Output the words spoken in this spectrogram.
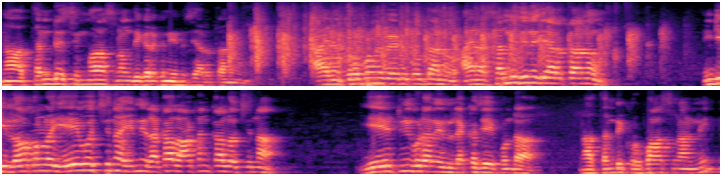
నా తండ్రి సింహాసనం దగ్గరకు నేను చేరతాను. ఆయన కృపను వేడుకుంటాను. ఆయన సన్నిధిని చేరతాను. ఇంక ఈ లోకంలో ఏ వచ్చినా ఎన్ని రకాల ఆటంకాలు వచ్చినా ఏటిని కూడా నేను లెక్క చేయకుండా నా తండ్రి కృపాసనాన్ని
